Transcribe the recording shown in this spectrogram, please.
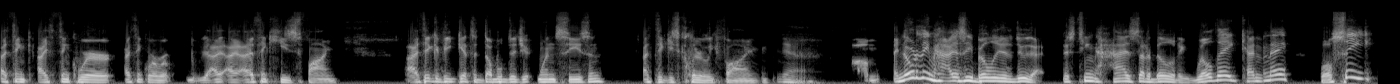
I think I think we're I think we're I, I- I think he's fine. I think if he gets a double digit win season, I think he's clearly fine. Yeah. Um, and Notre Dame has the ability to do that. This team has that ability. Will they? Can they? We'll see.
